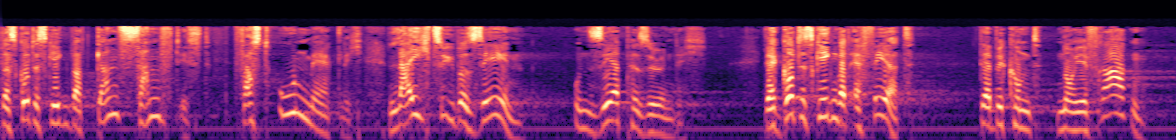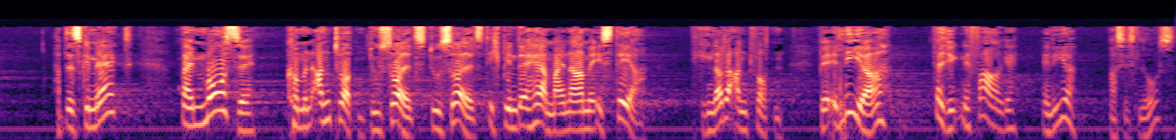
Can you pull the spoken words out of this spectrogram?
dass Gottes Gegenwart ganz sanft ist, fast unmerklich, leicht zu übersehen und sehr persönlich. Wer Gottes Gegenwart erfährt, der bekommt neue Fragen. Habt ihr es gemerkt? Bei Mose kommen Antworten. Du sollst, du sollst, ich bin der Herr, mein Name ist der. Die kriegen lauter Antworten. Bei Elia, der kriegt eine Frage. Elia, was ist los?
